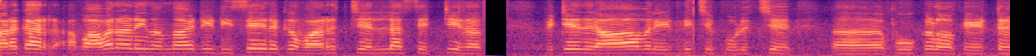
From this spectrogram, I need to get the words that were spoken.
വരക്കാരനാണ് അപ്പോൾ അവനാണെങ്കിൽ നന്നായിട്ട് ഈ ഡിസൈനൊക്കെ വരച്ച് എല്ലാം സെറ്റ് ചെയ്ത് പിറ്റേന്ന് രാവിലെ എണ്ണിച്ച് കുളിച്ച് പൂക്കളൊക്കെ ഇട്ട്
